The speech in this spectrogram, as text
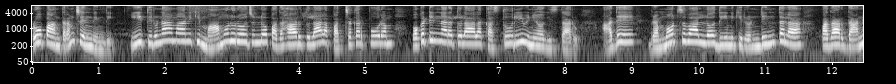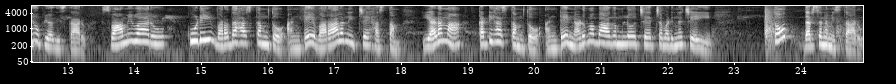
రూపాంతరం చెందింది. ఈ తిరునామానికి మామూలు రోజుల్లో పదహారు తులాల పచ్చకర్పూరం ఒకటిన్నర తులాల కస్తూరి వినియోగిస్తారు. అదే బ్రహ్మోత్సవాల్లో దీనికి రెండింతల పదార్థాన్ని ఉపయోగిస్తారు. స్వామివారు కుడి వరదహస్తంతో అంటే వరాలనిచ్చే హస్తం ఎడమ కటిహస్తంతో అంటే నడుమ భాగంలో చేర్చబడిన చేయి. తో దర్శనమిస్తారు.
